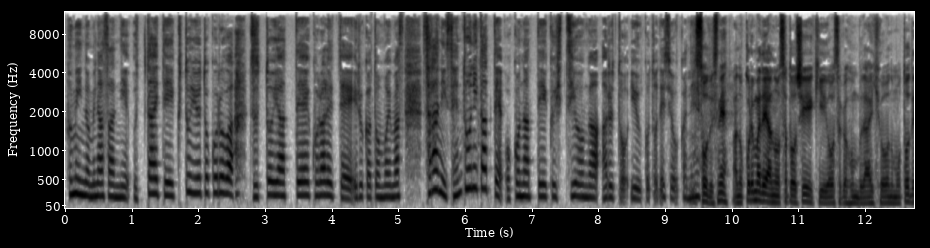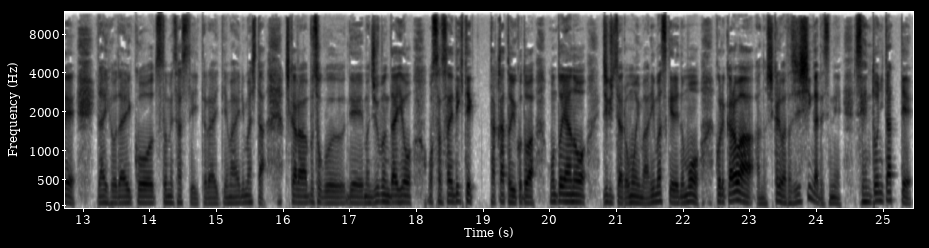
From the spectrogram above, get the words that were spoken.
府民の皆さんに訴えていくというところはずっとやってこられているかと思います。さらに先頭に立って行っていく必要があるということでしょうかね。そうですね。あのこれまであの佐藤茂樹大阪本部代表の下で代表代行を務めさせていただいてまいりました。力不足で、まあ、十分代表を支えできてたかということは、本当にあの、じくじたる思いもありますけれども、これからは、あの、しっかり私自身がですね、先頭に立って、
